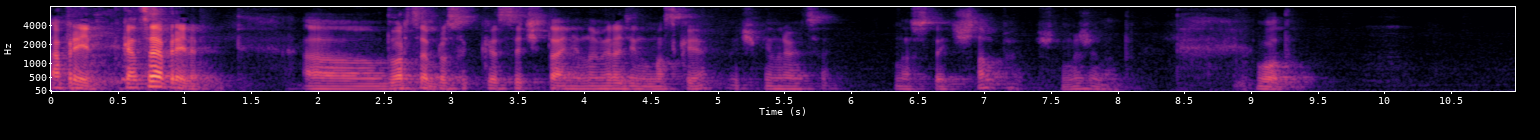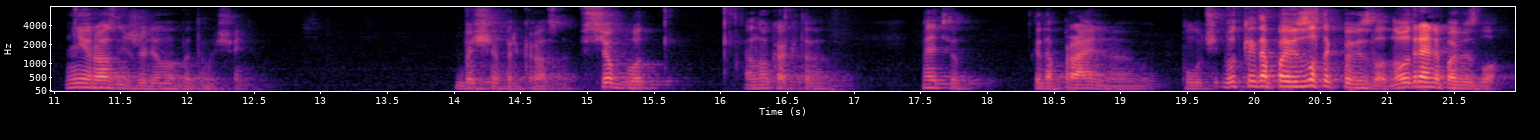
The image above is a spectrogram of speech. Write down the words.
Апрель. В конце апреля. А, в дворце бракосочетания номер один в Москве. Очень мне нравится. У нас стоит штамп, что мы женаты. Вот. Ни разу не жалел об этом решении. Вообще прекрасно. Все вот, оно как-то, знаете, вот, когда правильно получилось. Вот когда повезло, так повезло. Но вот реально повезло.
